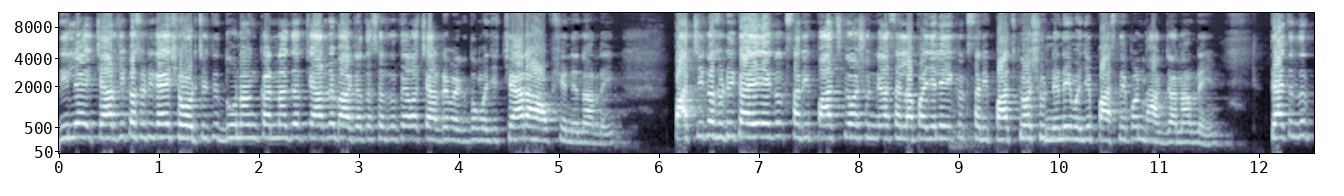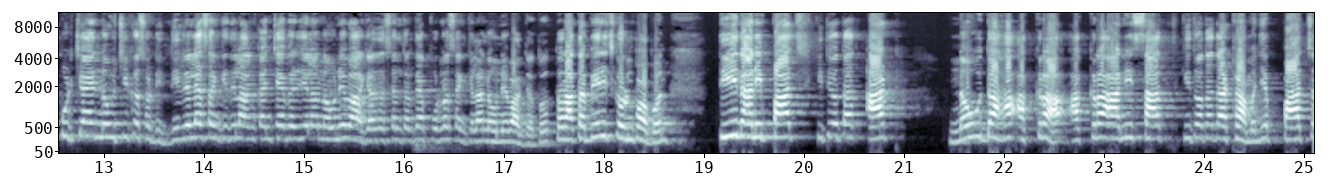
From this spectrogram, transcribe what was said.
दिले चारची कसोटी काय शेवटचे ते दोन अंकांना जर चारने भाग जात असेल तर त्याला चारने भाग येतो. म्हणजे चार हा ऑप्शन येणार नाही. पाचची कसोटी काय एकक स्थानी पाच किंवा शून्य असायला पाहिजे. एकक स्थानी पाच किंवा शून्य नाही म्हणजे पाचने पण भाग जाणार नाही. त्याच्यानंतर पुढची आहे नऊची कसोटी दिलेल्या संख्येतील अंकांच्या बेरजेला नवने भाग जात असेल तर त्या पूर्ण संख्येला नवने भाग जातो. तर आता बेरीज करून पाहू आपण. तीन आणि पाच किती होतात? आठ नऊ दहा अकरा. अकरा आणि सात किती होतात? अठरा. म्हणजे पाच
